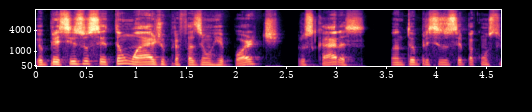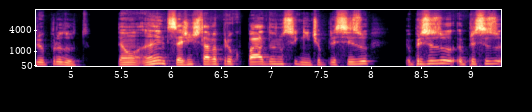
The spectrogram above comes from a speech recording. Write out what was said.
Eu preciso ser tão ágil para fazer um reporte para os caras quanto eu preciso ser para construir o produto. Então, antes a gente estava preocupado no seguinte: eu preciso eu preciso, eu preciso,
